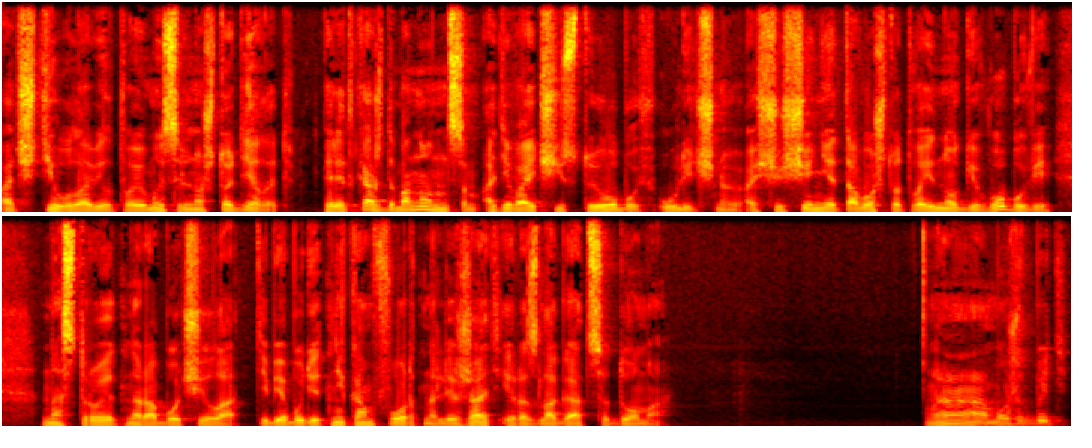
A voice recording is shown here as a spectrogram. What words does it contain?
Почти уловил твою мысль, но что делать? Перед каждым анонсом одевай чистую обувь уличную. Ощущение того, что твои ноги в обуви настроят на рабочий лад. Тебе будет некомфортно лежать и разлагаться дома. А, может быть,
